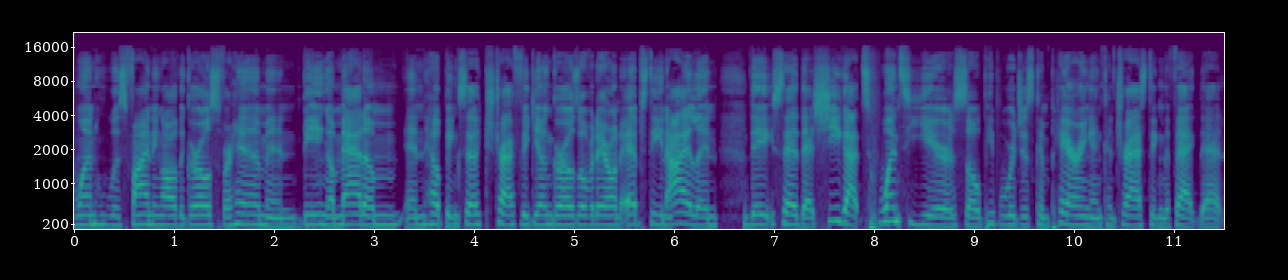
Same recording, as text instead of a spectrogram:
the one who was finding all the girls for him and being a madam and helping sex traffic young girls over there on Epstein Island, they said that she got 20 years. So people were just comparing and contrasting the fact that,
